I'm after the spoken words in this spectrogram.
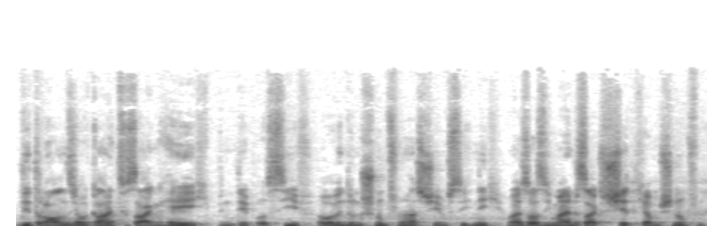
und die trauen sich auch gar nicht zu sagen, hey, ich bin depressiv. Aber wenn du einen Schnupfen hast, schämst du dich nicht. Weißt du, was ich meine? Du sagst, shit, ich habe einen Schnupfen.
